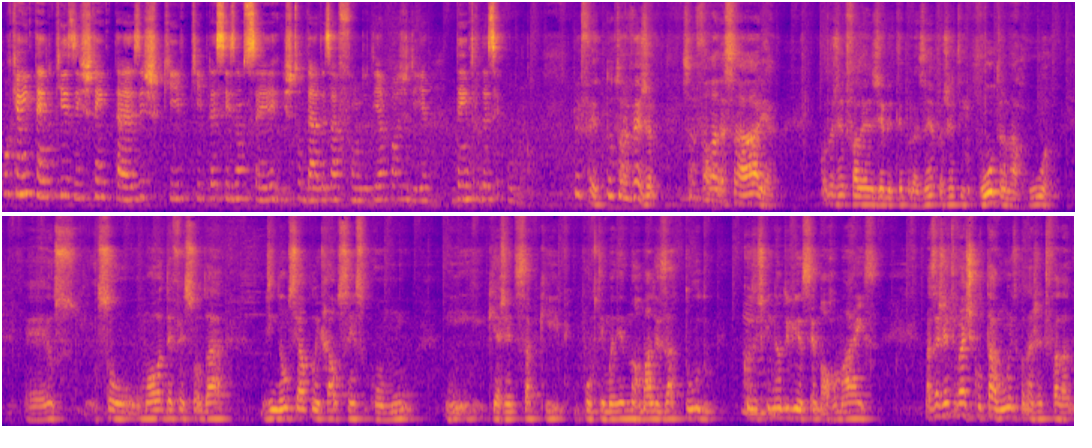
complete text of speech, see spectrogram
porque eu entendo que existem teses que, que precisam ser estudadas a fundo, dia após dia, dentro desse público. Perfeito. Doutora, veja, só falar dessa área, quando a gente fala LGBT, por exemplo, a gente encontra na rua, é, eu, eu, sou o maior defensor da, de não se aplicar o senso comum, e, que a gente sabe que o povo tem mania de normalizar tudo, coisas uhum. que não deviam ser normais. Mas a gente vai escutar muito quando a gente fala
